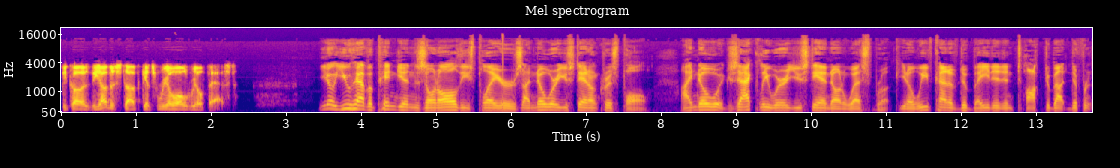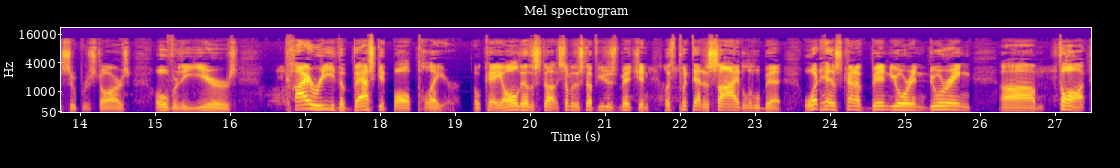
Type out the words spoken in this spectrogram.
because the other stuff gets real old real fast. You know, you have opinions on all these players. I know where you stand on Chris Paul. I know exactly where you stand on Westbrook. You know, we've kind of debated and talked about different superstars over the years. Kyrie, the basketball player, okay, all the other stuff, some of the stuff you just mentioned, let's put that aside a little bit. What has kind of been your enduring um, thought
